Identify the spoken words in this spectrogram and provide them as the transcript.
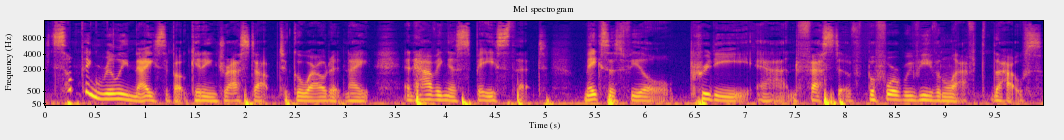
It's something really nice about getting dressed up to go out at night and having a space that makes us feel pretty and festive before we've even left the house.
